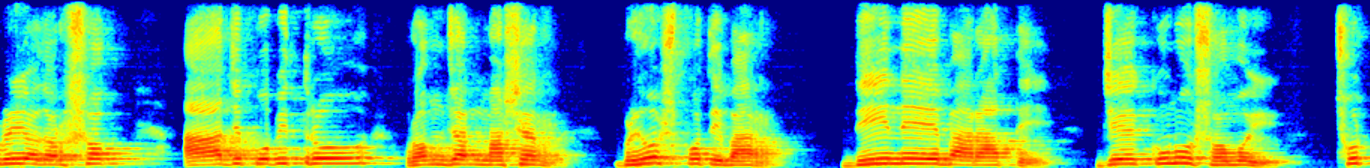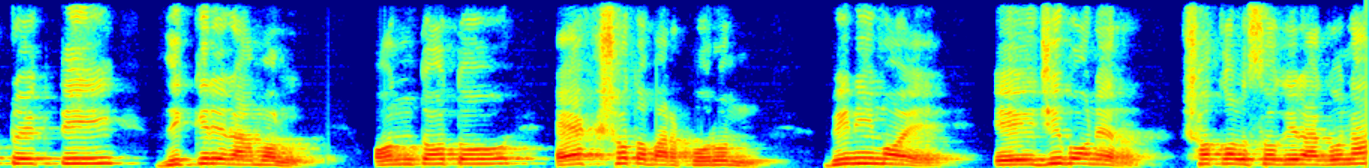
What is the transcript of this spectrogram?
প্রিয় দর্শক, আজ পবিত্র রমজান মাসের বৃহস্পতিবার, দিনে বা রাতে যে কোনো সময় ছোট্ট একটি জিকিরের আমল অন্তত একশতবার পড়ুন। বিনিময়ে এই জীবনের সকল সগিরা গুণা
